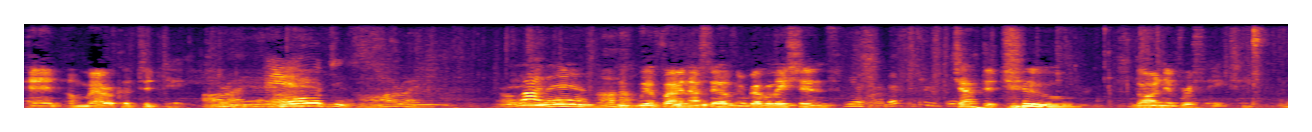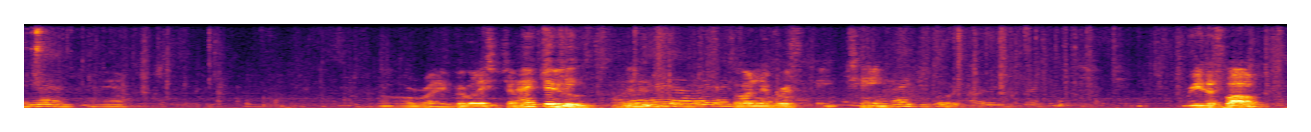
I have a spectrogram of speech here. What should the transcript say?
and America today. All right. Oh, Jesus. All right. Amen. Uh-huh. We- We'll find ourselves in Revelations chapter 2, starting at verse 18. Amen. Amen. All right, Revelation chapter Thank 2, Jesus. starting at verse 18. Thank you, Lord. Read as follows.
